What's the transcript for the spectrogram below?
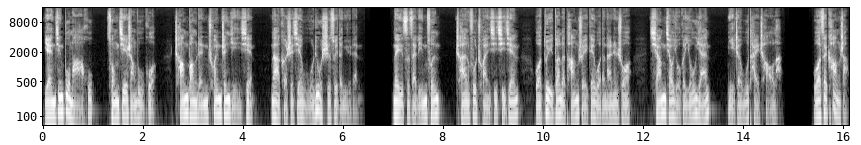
眼睛不马虎。从街上路过，常帮人穿针引线，那可是些五六十岁的女人。那次在邻村，产妇喘息期间，我对端了糖水给我的男人说：“墙角有个油盐，你这屋太潮了。”我在炕上，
